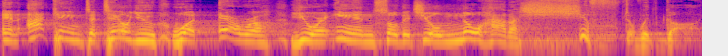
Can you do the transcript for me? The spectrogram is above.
And I came to tell you what era you are in so that you'll know how to shift with God.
